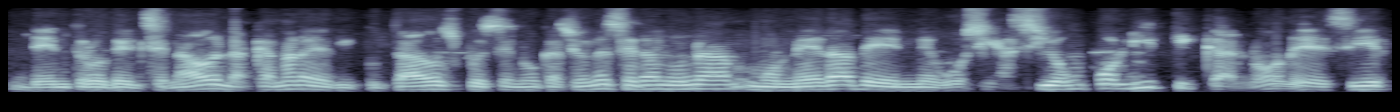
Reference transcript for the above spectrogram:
dentro del Senado de la Cámara de Diputados, pues en ocasiones eran una moneda de negociación política, ¿no? De decir,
